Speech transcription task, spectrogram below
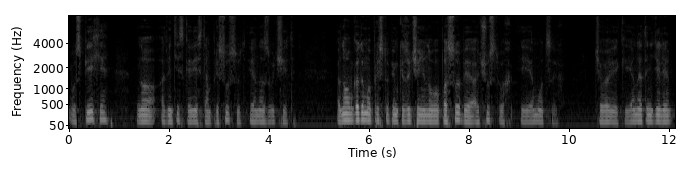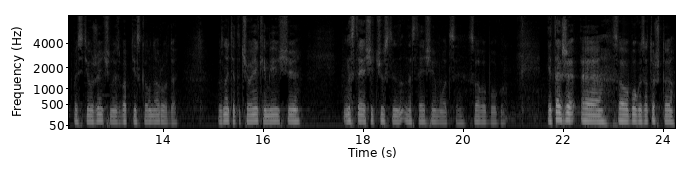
успехи – но адвентистская весть там присутствует, и она звучит. В новом году мы приступим к изучению нового пособия о чувствах и эмоциях. человеке. Я на этой неделе посетил женщину из баптистского народа. Вы знаете, это человек, имеющий настоящие чувства, настоящие эмоции. Слава Богу. И также э, слава Богу за то, что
